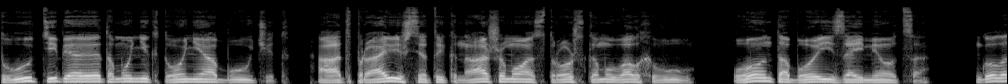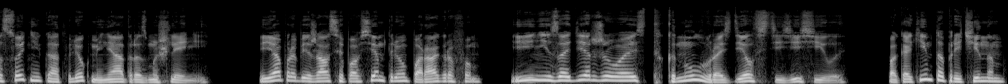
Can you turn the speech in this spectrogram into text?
тут тебя этому никто не обучит а отправишься ты к нашему острожскому волхву. Он тобой и займется». Голос сотника отвлек меня от размышлений. Я пробежался по всем трем параграфам и, не задерживаясь, ткнул в раздел «Стези силы». По каким-то причинам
